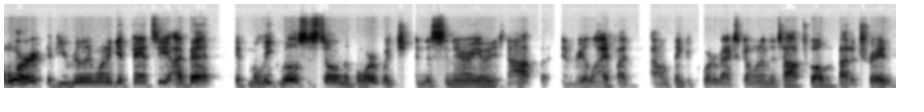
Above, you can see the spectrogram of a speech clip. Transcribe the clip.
Or if you really want to get fancy, I bet if Malik Willis is still on the board, which in this scenario he's not, but in real life, I, I don't think a quarterback's going in the top 12 without a trade.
